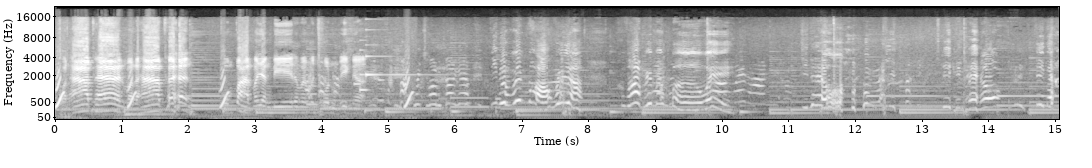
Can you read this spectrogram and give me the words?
กดห้าแฟนกดห้าแฟนผมปาดมาอย่างดีทำไมมันชนผมอีกเนี่ยไม่ชนข้าเนี้ยพี่เดียวไม่บอกพี่อะ ภาพพี่แมันเบื่อเว้ยไม่ทันจีเดียวจีเดียวจีเดียว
